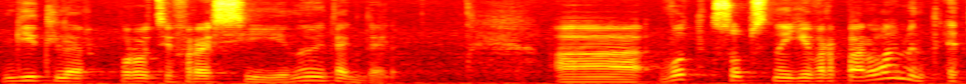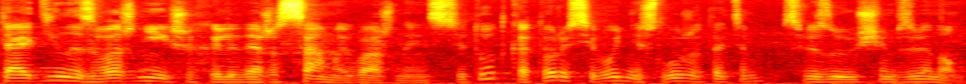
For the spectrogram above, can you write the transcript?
Гитлер против России, ну и так далее. А вот, собственно, Европарламент – это один из важнейших или даже самый важный институт, который сегодня служит этим связующим звеном.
